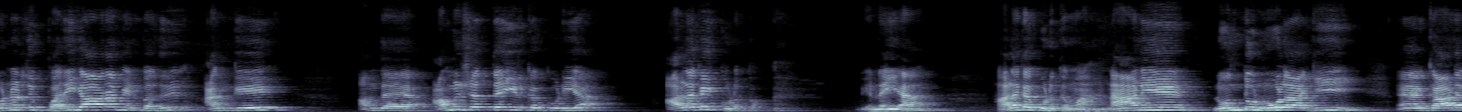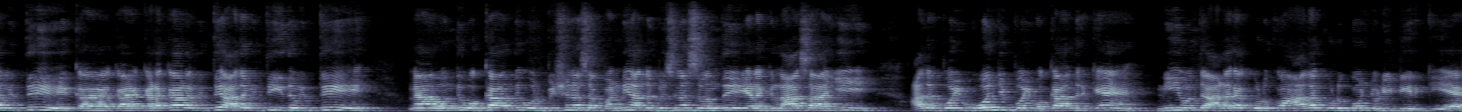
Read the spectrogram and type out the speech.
உன்னது பரிகாரம் என்பது அங்கே அந்த அம்சத்தை இருக்கக்கூடிய அழகை கொடுக்கும். என்னையா அழகை கொடுக்குமா? நானே நொந்து நூலாகி காடை விற்று க க கடைக்காரை விற்று அதை விற்று இதை விற்று நான் வந்து உட்காந்து ஒரு பிஸ்னஸை பண்ணி அந்த பிஸ்னஸ் வந்து எனக்கு லாஸ் ஆகி அதை போய் ஓஞ்சி போய் உக்காந்துருக்கேன். நீ வந்து அழகை கொடுக்கும் அதை கொடுக்கும்னு சொல்லிகிட்டு இருக்கியே?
